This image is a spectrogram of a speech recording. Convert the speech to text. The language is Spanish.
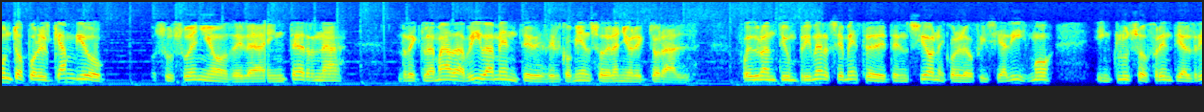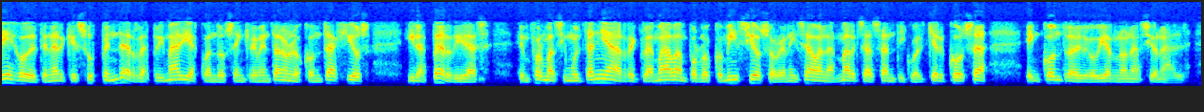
Juntos por el Cambio, su sueño de la interna reclamada vivamente desde el comienzo del año electoral. Fue durante un primer semestre de tensiones con el oficialismo, incluso frente al riesgo de tener que suspender las primarias cuando se incrementaron los contagios y las pérdidas. En forma simultánea reclamaban por los comicios, organizaban las marchas anti cualquier cosa en contra del gobierno nacional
